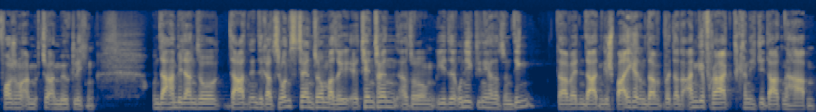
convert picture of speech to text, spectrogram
Forschung zu ermöglichen. Und da haben wir dann so Datenintegrationszentrum, also äh, Zentren, also jede Uniklinik hat so ein Ding, da werden Daten gespeichert und da wird dann angefragt, kann ich die Daten haben.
